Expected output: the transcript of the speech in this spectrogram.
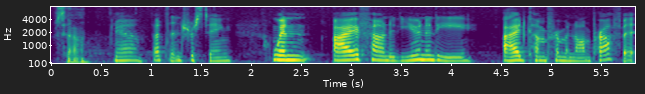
So, Yeah. That's interesting. When I founded Unity, I had come from a nonprofit.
